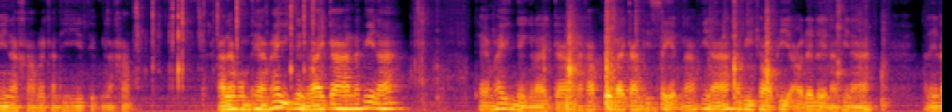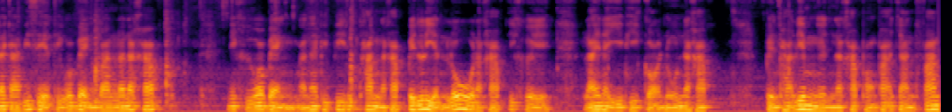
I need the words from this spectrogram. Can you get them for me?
นี่นะครับรายการที่ยี่สิบนะครับอ่าเดี๋ยวผมแถมให้อีกหนึ่งรายการนะพี่นะ แถมให้อีกหนึ่งรายการนะครับ เป็นรายการพิเศษนะพี่นะ ถ้าพี่ชอบพี่เอาได้เลยนะพี่นะ อันนี้รายการพิเศษถือว่าแบ่งบันแล้วนะครับ นี่คือว่าแบ่งมันให้พี่ๆทุกท่านนะครับ เป็นเหรียญโล่นะครับ ที่เคยไลฟ์ใน EP ก่อนนู้นนะครับ เป็นพระเลี่ยมเงินนะครับ ของพระอาจารย์ฟั่น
